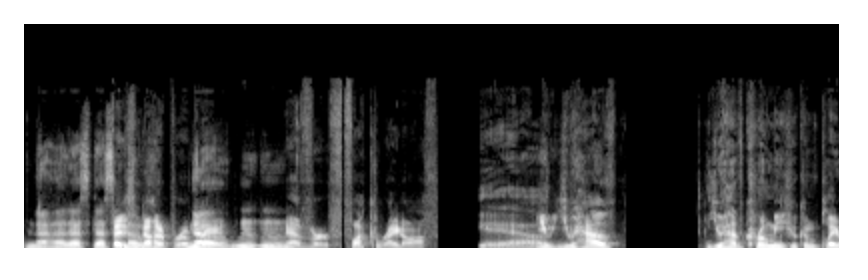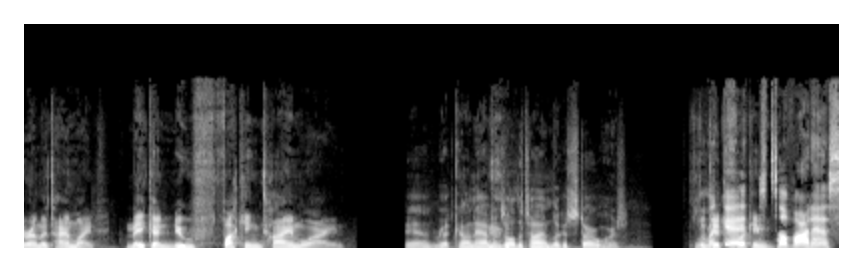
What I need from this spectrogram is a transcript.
No, that's that's That a is no. not no. appropriate Mm-mm. ever. Fuck right off. Yeah. You you have you have Chromie who can play around the timeline. Make a new fucking timeline. yeah. Retcon happens all the time. Look at Star Wars. Look, Look, at, at, fucking Sylvanas.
